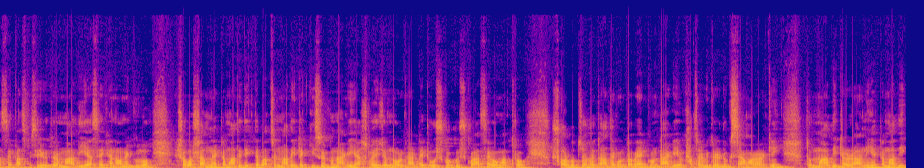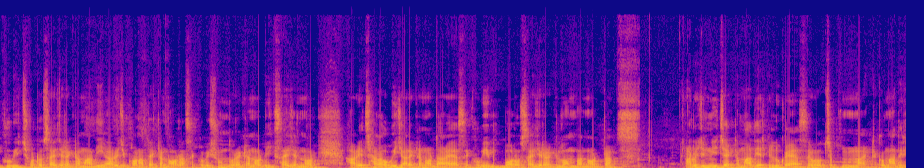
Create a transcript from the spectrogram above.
আছে, পাঁচ পিসের ভিতরে মাদি আছে এখানে অনেকগুলো। সবার সামনে একটা মাদি দেখতে পাচ্ছেন, মাদিটা কিছুক্ষণ আগেই আসলো, এই জন্য ওর গাটা একটু উস্কো খুস্কো আছে ও মাত্র সর্বোচ্চ হয়তো আধা ঘণ্টা বা এক ঘণ্টা আগেই ও খাঁচার ভিতরে ঢুকছে আমার আর কি। তো মাদিটা রানি, একটা মাদি খুবই ছোট সাইজের একটা মাদি আর ওই যে কণাতে একটা নর আছে, খুবই সুন্দর একটা নর বিগ সাইজের নর। আর এছাড়াও ওই যার একটা নর দাঁড়ায় আছে, খুবই বড় সাইজের আর কি লম্বা নরটা। আর ওই যে নিচে একটা মাদি আর কি লুকায় আছে, ও হচ্ছে একটা মাদির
